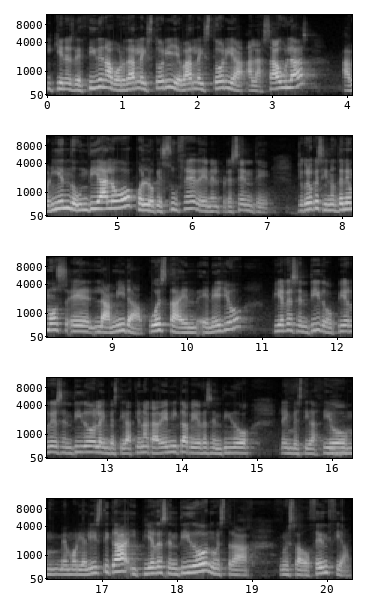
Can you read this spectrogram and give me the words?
y quienes deciden abordar la historia y llevar la historia a las aulas abriendo un diálogo con lo que sucede en el presente. Yo creo que si no tenemos eh, la mira puesta en, ello, pierde sentido, pierde sentido la investigación académica, pierde sentido la investigación memorialística y pierde sentido nuestra, nuestra docencia.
